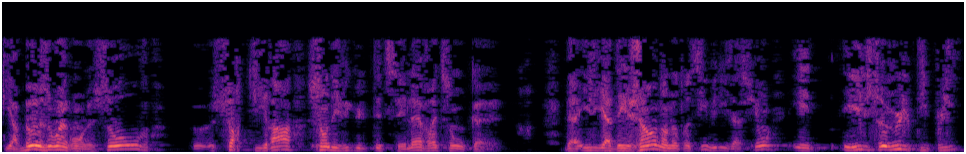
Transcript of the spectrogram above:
qui, a besoin qu'on le sauve euh, sortira sans difficulté de ses lèvres et de son cœur. Ben, il y a des gens dans notre civilisation, et, ils se multiplient,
